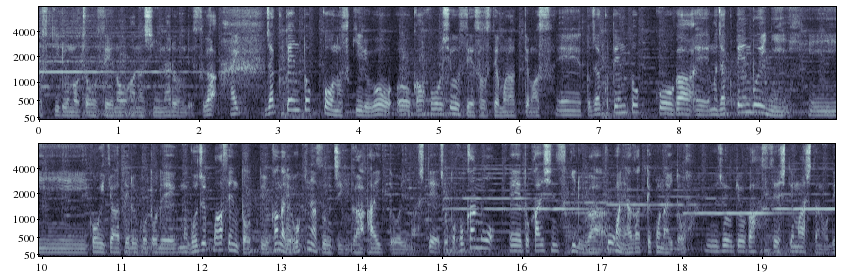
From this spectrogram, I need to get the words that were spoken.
おスキルの調整のお話になるんですが、はい。弱点特攻のスキルをお下方修正させてもらってます、えー、と弱点特攻が、えーまあ、弱点部位に、えー攻撃を当てることで、まあ、50%っていうかなり大きな数値が入っておりましてちょっと他の、えー、と会心スキルが候補に上がってこないという状況が発生してましたので、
